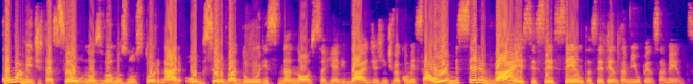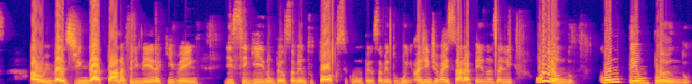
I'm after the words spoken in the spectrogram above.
com a meditação, nós vamos nos tornar observadores da nossa realidade. A gente vai começar a observar esses 60, 70 mil pensamentos, ao invés de engatar na primeira que vem e seguir num pensamento tóxico, num pensamento ruim. A gente vai estar apenas ali olhando, contemplando.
